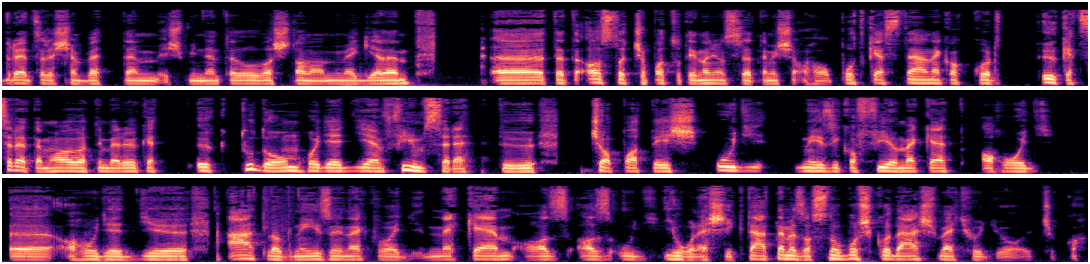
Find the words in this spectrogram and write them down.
rendszeresen vettem, és mindent elolvastam, ami megjelent. Tehát azt a csapatot én nagyon szeretem, és ha podcastelnek, akkor őket szeretem hallgatni, mert őket, ők tudom, hogy egy ilyen filmszerető csapat, és úgy nézik a filmeket, ahogy Uh, ahogy egy uh, átlag nézőnek, vagy nekem, az, az úgy jól esik. Tehát nem ez a sznoboskodás megy, hogy jó, csak a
